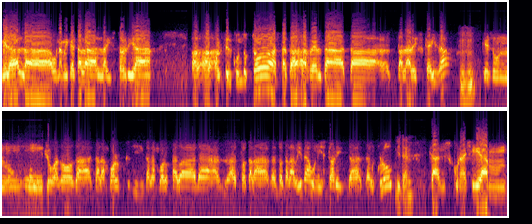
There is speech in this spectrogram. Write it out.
Mira, la, una miqueta la, la història, el, el fil conductor ha estat arrel de, de, de l'Àlex Caïda, uh -huh. que és un, un, un jugador de, de de, de, de, tota la, de tota la vida, un històric de, del club, I tant. que ens coneixíem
